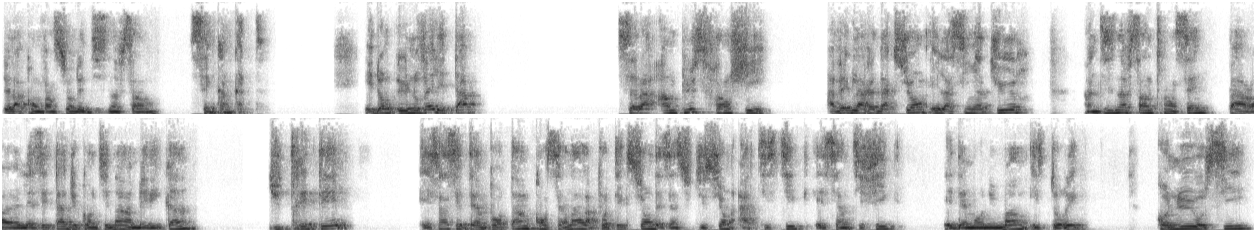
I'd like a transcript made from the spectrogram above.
de la Convention de 1954. Et donc, une nouvelle étape sera en plus franchie avec la rédaction et la signature en 1935 par euh, les États du continent américain du traité, et ça c'est important, concernant la protection des institutions artistiques et scientifiques et des monuments historiques, connus aussi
